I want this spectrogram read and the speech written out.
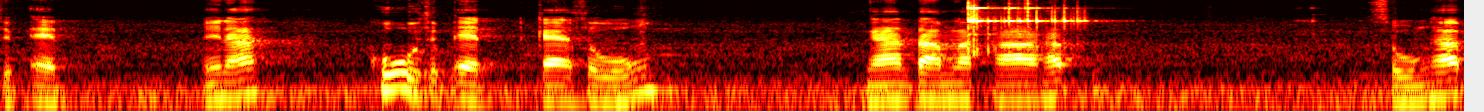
456 11 นี่นะ คู่11แก่สูง งานตามราคาครับ สูงครับ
